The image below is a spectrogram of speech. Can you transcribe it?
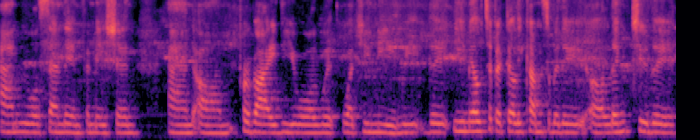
and we will send the information and um, provide you all with what you need. We, the email typically comes with a uh, link to the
